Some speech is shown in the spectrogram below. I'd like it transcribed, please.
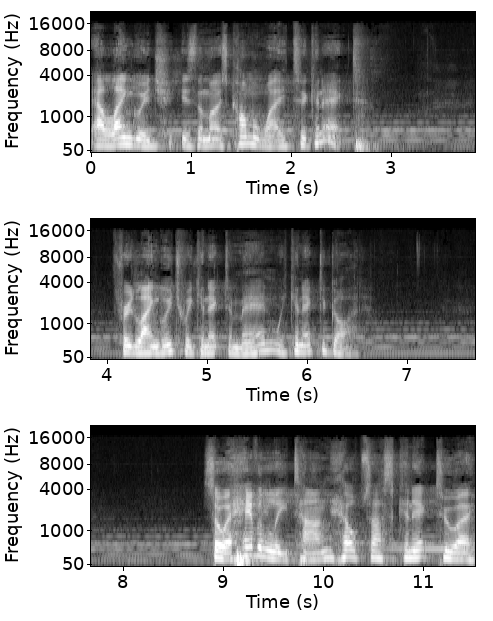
our language is the most common way to connect. Through language, we connect to man, we connect to God. So, a heavenly tongue helps us connect to a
